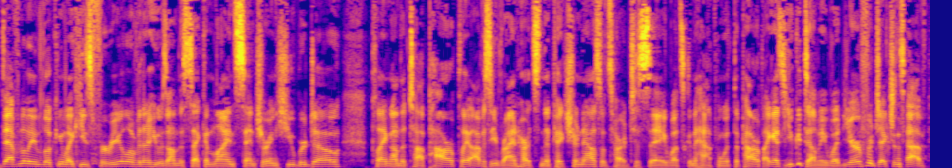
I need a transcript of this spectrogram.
definitely looking like he's for real over there. He was on the second line centering Huberdeau, playing on the top power play. Obviously, Reinhart's in the picture now, so it's hard to say what's going to happen with the power play. I guess you could tell me what your projections have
